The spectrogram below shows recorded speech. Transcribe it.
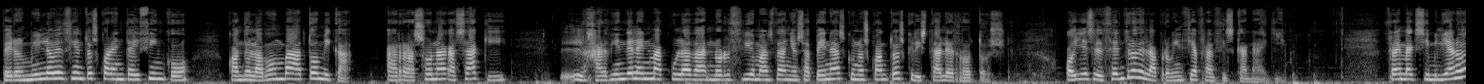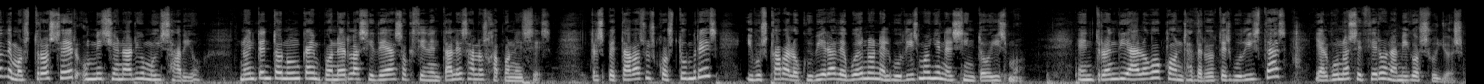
Pero en 1945, cuando la bomba atómica arrasó Nagasaki, el Jardín de la Inmaculada no recibió más daños apenas que unos cuantos cristales rotos. Hoy es el centro de la provincia franciscana allí. Fray Maximiliano demostró ser un misionario muy sabio. No intentó nunca imponer las ideas occidentales a los japoneses. Respetaba sus costumbres y buscaba lo que hubiera de bueno en el budismo y en el sintoísmo. Entró en diálogo con sacerdotes budistas y algunos se hicieron amigos suyos.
